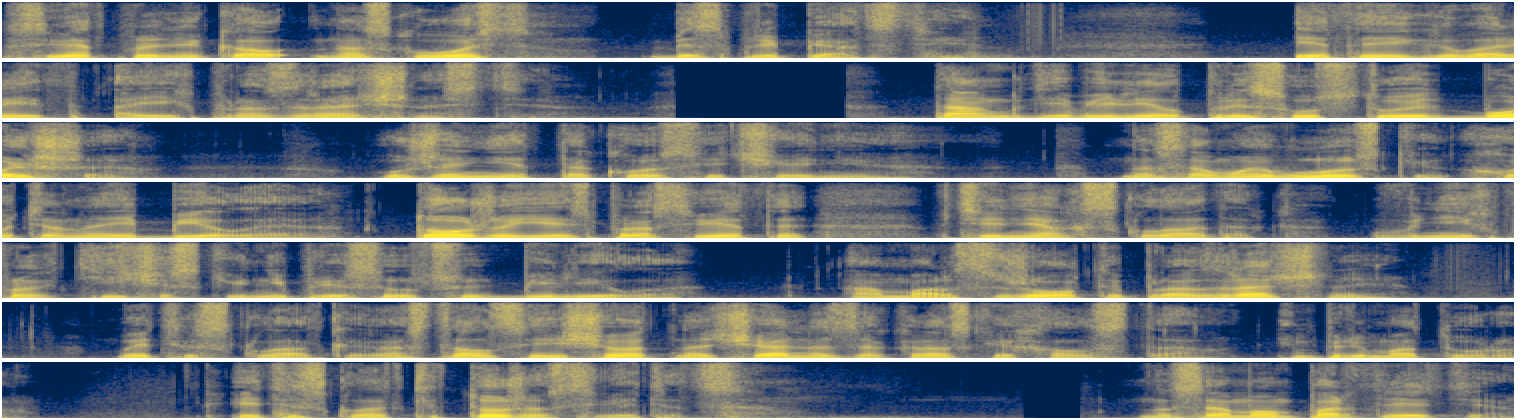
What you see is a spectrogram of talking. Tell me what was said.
свет проникал насквозь без препятствий. Это и говорит о их прозрачности. Там где белил присутствует больше, уже нет такого свечения. На самой блузке, хоть она и белая, тоже есть просветы в тенях складок. В них практически не присутствует белила. А Марс желтый прозрачный, в этих складках, остался еще от начальной закраски холста, имприматура. Эти складки тоже светятся. На самом портрете,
